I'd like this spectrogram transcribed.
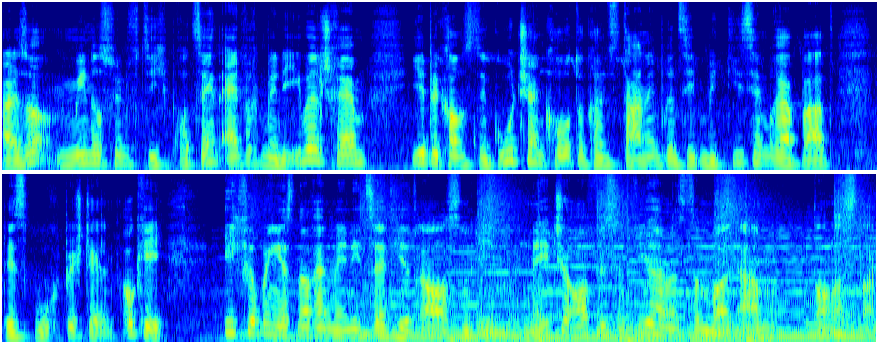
Also minus 50 Prozent. Einfach mir eine E-Mail schreiben. Ihr bekommt den Gutscheincode und könnt dann im Prinzip mit diesem Rabatt das Buch bestellen. Okay, ich verbringe jetzt noch ein wenig Zeit hier draußen im Nature Office und wir hören uns dann morgen am Donnerstag.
